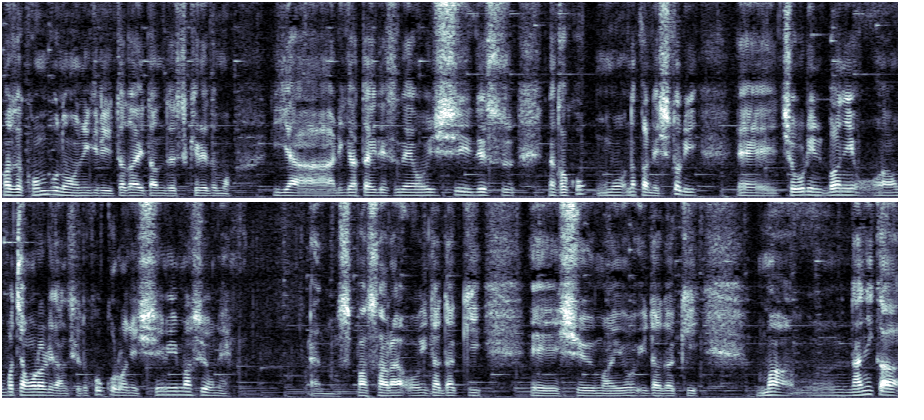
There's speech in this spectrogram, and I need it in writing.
まずは昆布のおにぎりいただいたんですけれども。いやありがたいですね、美味しいです。なんかこ、もうなんかね、一人、えー、調理場におばちゃんおられたんですけど、心に染みますよね。あのスパサラをいただき、えー、シューマイをいただきまあ何か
